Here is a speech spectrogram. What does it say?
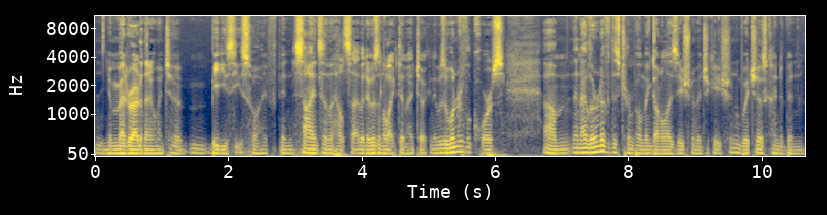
MedRad, and then I went to BDC, so I've been science on the health side, but it was an elective I took, and it was a wonderful course. Um, and I learned of this term called McDonaldization of education, which has kind of been,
